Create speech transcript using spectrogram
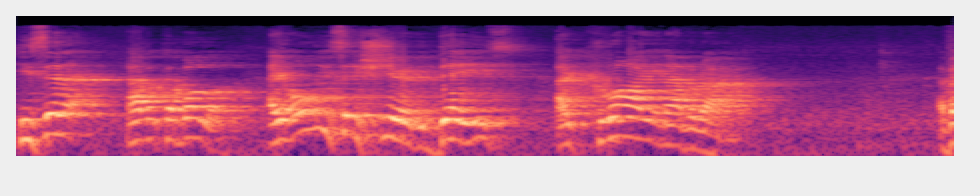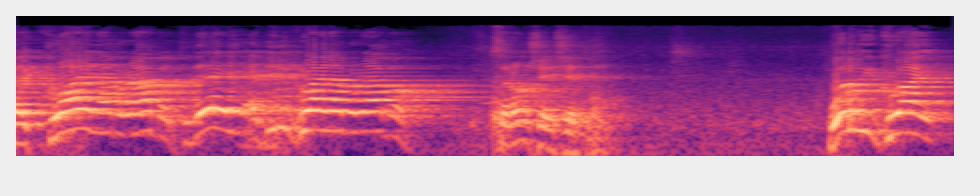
He said, I have a Kabbalah. I only say share the days I cry in Avarabba. If I cry in Avarabba today, I didn't cry in Avarabba. So don't say share. What do we cry?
